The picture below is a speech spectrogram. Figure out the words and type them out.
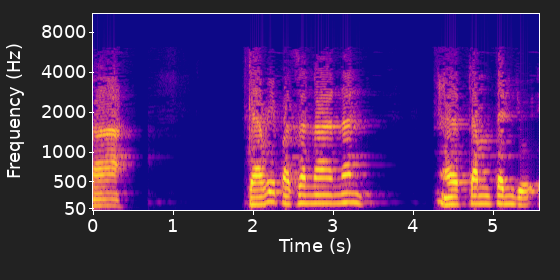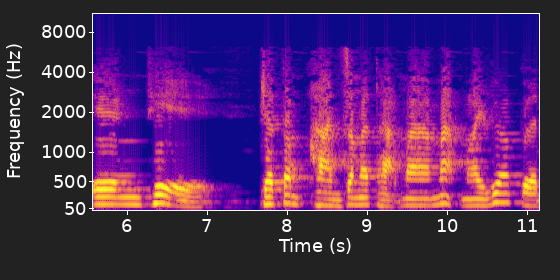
นา แต่วิปัสสนานั้นจำเป็นอยู่เองที่จะต้องผ่านสมถะมามากมายเหลือเกิน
